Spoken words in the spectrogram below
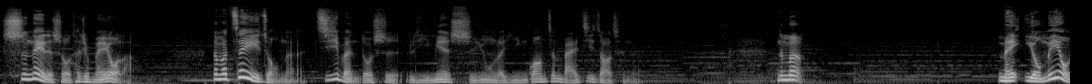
室内的时候，它就没有了。那么这一种呢，基本都是里面使用了荧光增白剂造成的。那么没有没有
